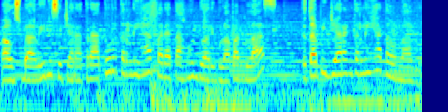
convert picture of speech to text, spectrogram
Paus Balin secara teratur terlihat pada tahun 2018, tetapi jarang terlihat tahun lalu.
